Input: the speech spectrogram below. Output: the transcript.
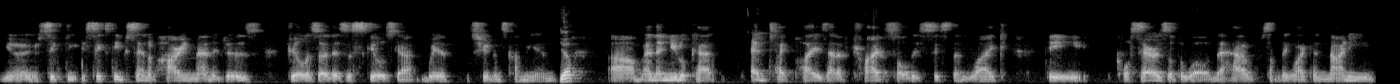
you know, 60, percent of hiring managers feel as though there's a skills gap with students coming in. Yep. Um, and then you look at ed tech players that have tried to solve this system, like the Coursera's of the world, they have something like a 90%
